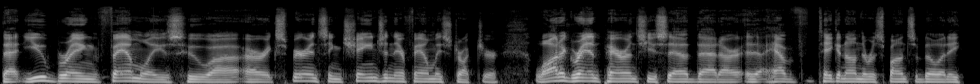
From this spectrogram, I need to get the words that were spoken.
that you bring families who uh, are experiencing change in their family structure. A lot of grandparents, you said, that are uh, have taken on the responsibility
